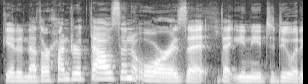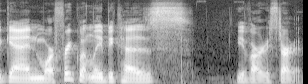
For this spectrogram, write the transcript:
get another 100,000 or is it that you need to do it again more frequently because you've already started?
